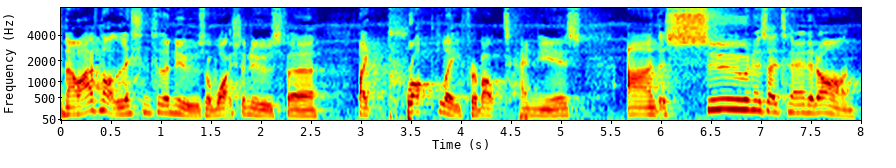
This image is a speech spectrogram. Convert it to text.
Now I've not listened to the news or watched the news for like properly for about ten years, and as soon as I turned it on,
